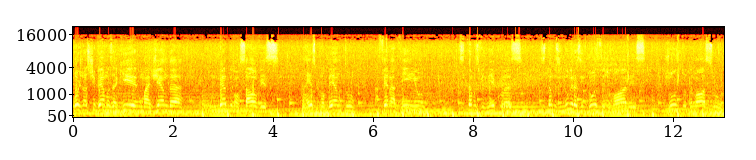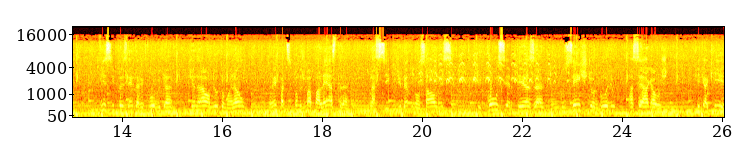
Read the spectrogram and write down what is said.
Hoje nós tivemos aqui uma agenda em Bento Gonçalves, na Expo Bento, na Fenavinho, visitamos vinícolas, estamos em inúmeras indústrias de móveis, junto do nosso vice-presidente da República, general Hamilton Mourão. Também participamos de uma palestra na SIC de Bento Gonçalves, que com certeza nos enche de orgulho a Serra Gaúcha. Fica aqui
